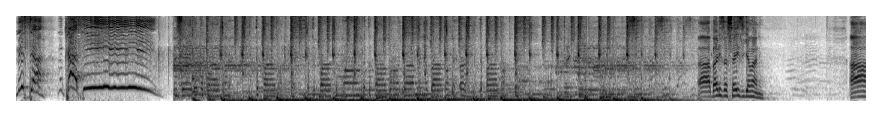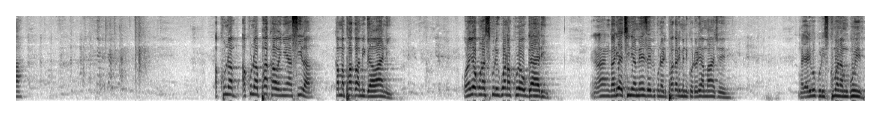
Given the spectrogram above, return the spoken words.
Mr. Mkasi. Uh. Ah, Habari za saizi jamani. Ah, hakuna hakuna paka wenye hasira kama paka wa migawani. Unajua kuna siku nilikuwa nakula ugali. Naangalia chini ya meza hivi kuna lipaka limenikodolea macho hivi. Ngajaribu kulisukuma na mguu hivi.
